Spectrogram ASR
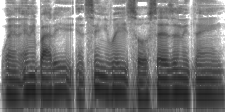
when anybody insinuates or says anything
